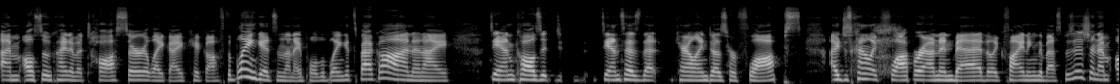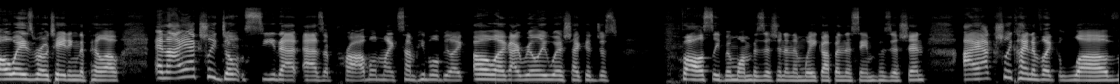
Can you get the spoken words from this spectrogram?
I'm also kind of a tosser like I kick off the blankets and then I pull the blankets back on and I Dan calls it Dan says that Caroline does her flops. I just kind of like flop around in bed like finding the best position. I'm always rotating the pillow and I actually don't see that as a problem. Like some people will be like, "Oh, like I really wish I could just fall asleep in one position and then wake up in the same position." I actually kind of like love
